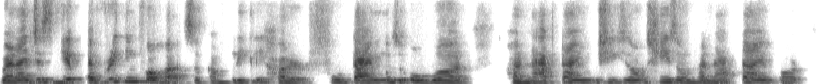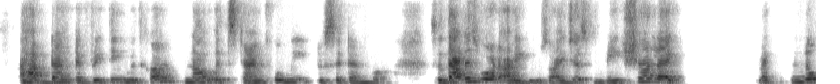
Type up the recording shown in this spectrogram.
when i just give everything for her. So completely her food time was over her nap time she's on she's on her nap time or i have done everything with her. Now it's time for me to sit and work. So that is what i do. So i just make sure like like no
